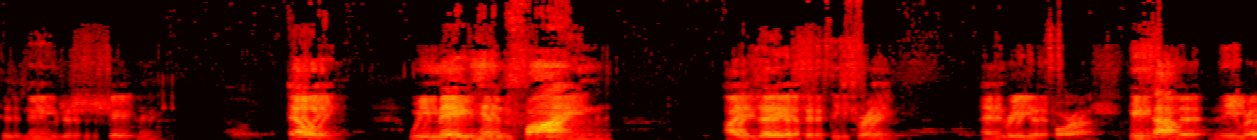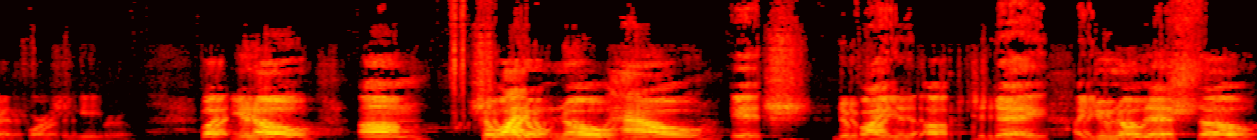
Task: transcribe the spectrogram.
his name just escaped me. Ellie. We made him find Isaiah 53 and read it for us. He found it and he read it for us in Hebrew. But, you know, um, so I don't know how it's divided up today. I do know this, though,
